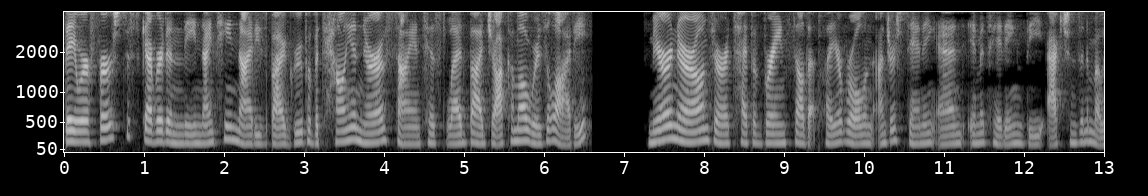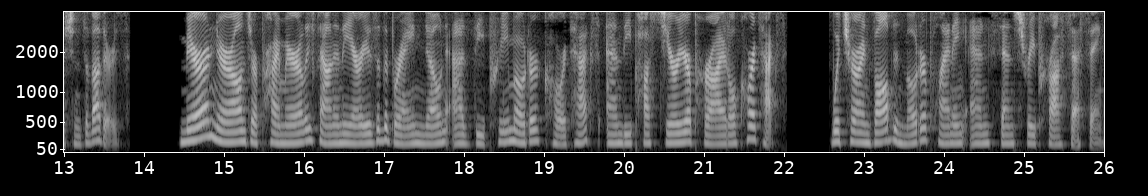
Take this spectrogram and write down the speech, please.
They were first discovered in the 1990s by a group of Italian neuroscientists led by Giacomo Rizzolatti. Mirror neurons are a type of brain cell that play a role in understanding and imitating the actions and emotions of others. Mirror neurons are primarily found in the areas of the brain known as the premotor cortex and the posterior parietal cortex, which are involved in motor planning and sensory processing.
